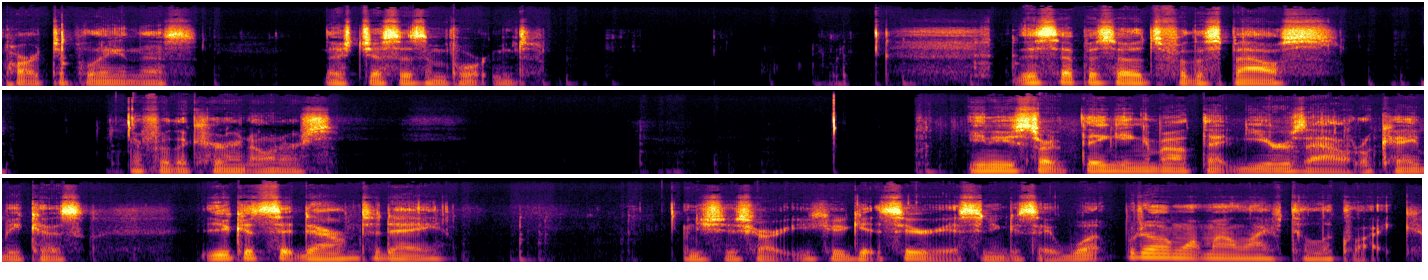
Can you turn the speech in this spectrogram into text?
part to play in this that's just as important. This episode's for the spouse and for the current owners. You need to start thinking about that years out, okay? Because you could sit down today and you should start you could get serious and you could say, What what do I want my life to look like?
